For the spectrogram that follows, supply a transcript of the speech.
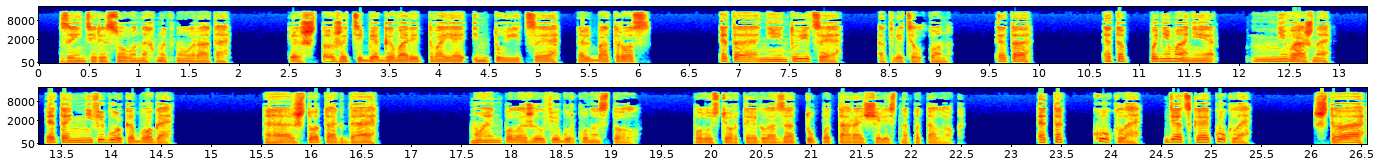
— заинтересованно хмыкнул Рата. И что же тебе говорит твоя интуиция, Альбатрос? Это не интуиция, ответил он. Это... это понимание. Неважно. Это не фигурка бога. А что тогда? Моэн положил фигурку на стол. Полустертые глаза тупо таращились на потолок. Это кукла, детская кукла. Что?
